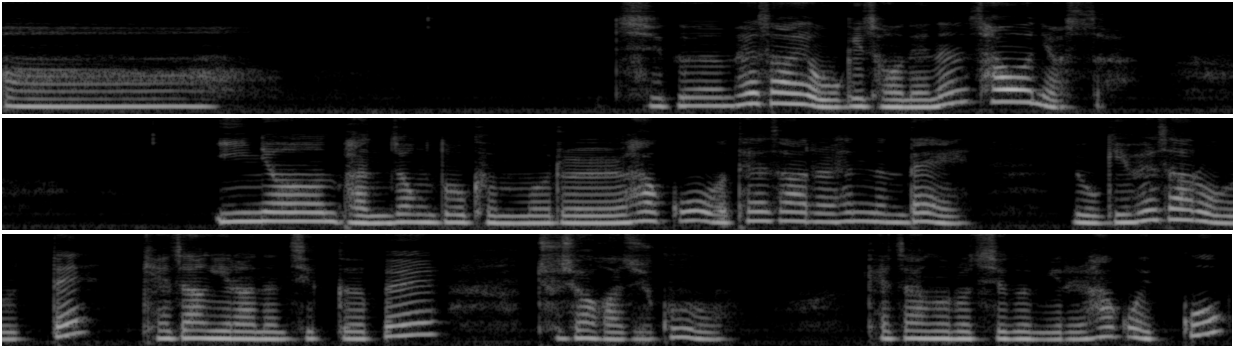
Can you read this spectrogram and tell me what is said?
어 지금 회사에 오기 전에는 사원이었어요. 2년 반 정도 근무를 하고 퇴사를 했는데 여기 회사로 올 때 계장이라는 직급을 주셔 가지고 계장으로 지금 일을 하고 있고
